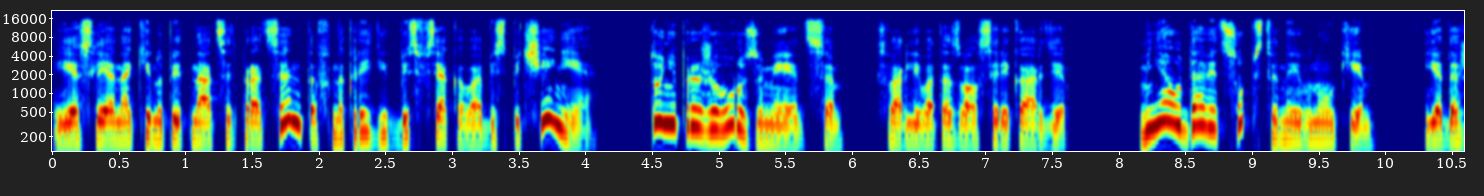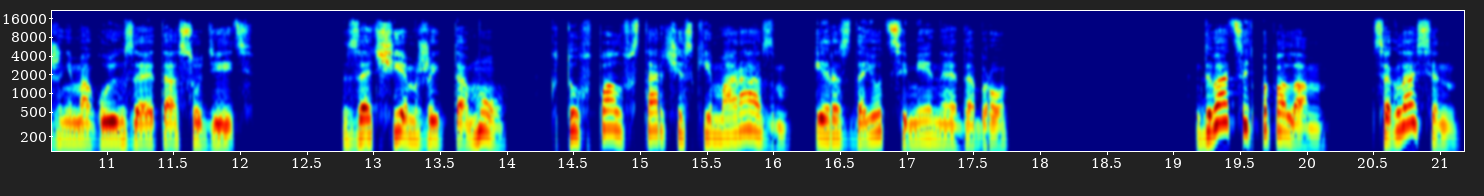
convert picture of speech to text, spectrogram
Если я накину 15% на кредит без всякого обеспечения, то не проживу, разумеется, сварливо отозвался Рикарди. Меня удавят собственные внуки. Я даже не могу их за это осудить. Зачем жить тому, кто впал в старческий маразм и раздает семейное добро? Двадцать пополам. Согласен?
